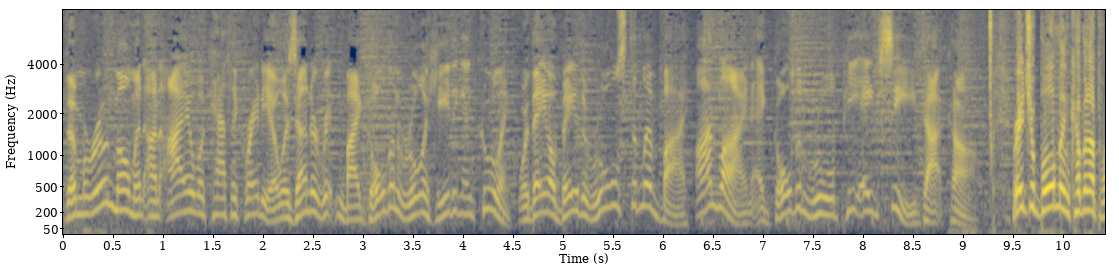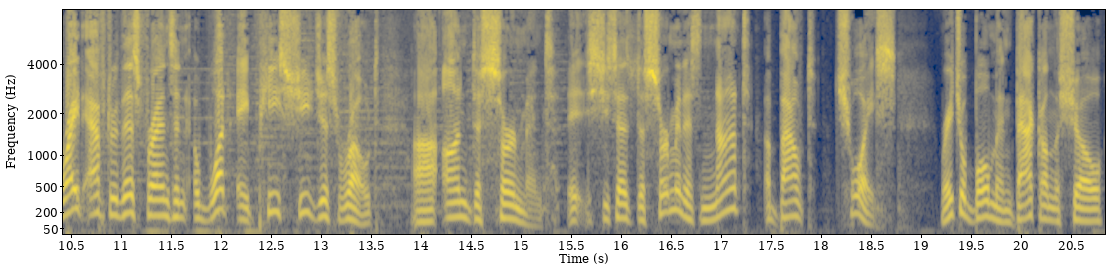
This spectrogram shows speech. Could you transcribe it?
The Maroon Moment on Iowa Catholic Radio is underwritten by Golden Rule Heating and Cooling, where they obey the rules to live by. Online at goldenrulephc.com. Rachel Bulman coming up right after this, friends, and what a piece she just wrote uh, on discernment. It, she says discernment is not about choice. Rachel Bulman back on the show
